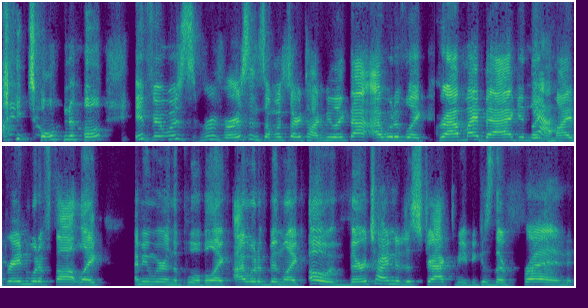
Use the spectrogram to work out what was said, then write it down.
I don't know if it was reversed and someone started talking to me like that. I would have like grabbed my bag and like Yeah. my brain would have thought like, I mean, we were in the pool, but like I would have been like, oh, they're trying to distract me because their friend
